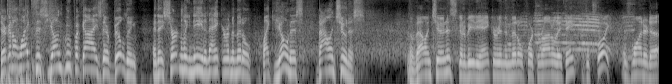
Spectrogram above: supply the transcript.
They're going to like this young group of guys they're building and they certainly need an anchor in the middle like Jonas Valanciunas. Now, Valanciunas going to be the anchor in the middle for Toronto. They think Detroit has wanted a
